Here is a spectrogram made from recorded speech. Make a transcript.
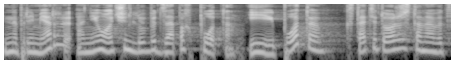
И, например, они очень любят запах пота. И пота, кстати, тоже становится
